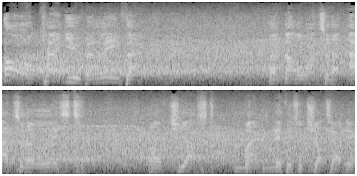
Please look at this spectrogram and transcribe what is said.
Oh, can you believe that? Another one to the add to the list of just magnificent shots out here.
